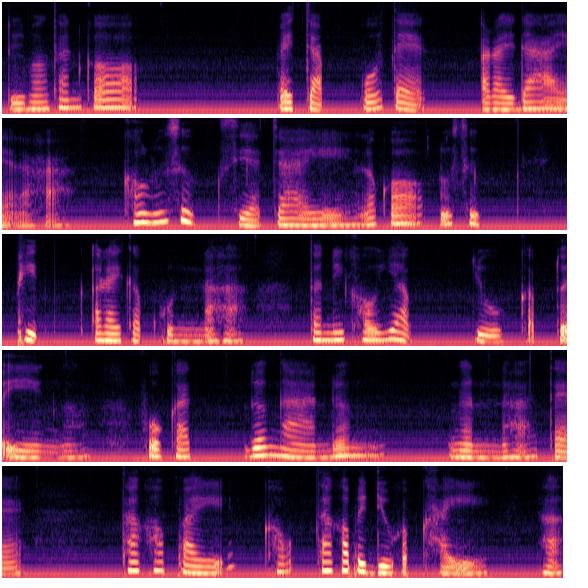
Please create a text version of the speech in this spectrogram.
หรือบางท่านก็ไปจับโป๊แตกอะไรได้นะคะเขารู้สึกเสียใจแล้วก็รู้สึกผิดอะไรกับคุณนะคะ ตอนนี้เขาอยาก อยู่กับตัวเองโฟกัสเรื่องงานเรื่องเงินนะคะแต่ถ้าเข้าไปเขาถ้าเข้าไปดิวกับใครนะคะ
